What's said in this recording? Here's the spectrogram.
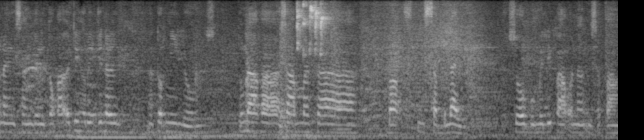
ako ng isang ganitong, ah, ito yung original na tornilyo. Itong nakakasama sa box is sablay. So, bumili pa ako ng isa pang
